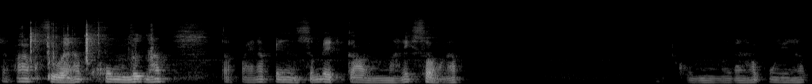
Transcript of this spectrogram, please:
สภาพสวยครับคมลึกนะครับ ต่อไปนะเป็นสมเด็จเก่าหมายเลขสองนะครับ คมเหมือนกันครับองค์นี้นะครับ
